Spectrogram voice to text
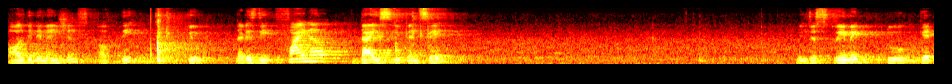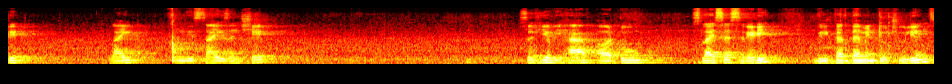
all the dimensions of the cube. That is the finer dice you can say. We'll just trim it to get it right in the size and shape. So here we have our two slices ready. We'll cut them into juliennes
